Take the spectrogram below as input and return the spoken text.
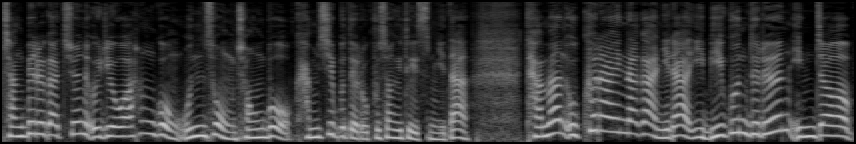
장비를 갖춘 의료와 항공, 운송, 정보, 감시 부대로 구성이 되어 있습니다. 다만 우크라이나가 아니라 이 미군들은 인접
